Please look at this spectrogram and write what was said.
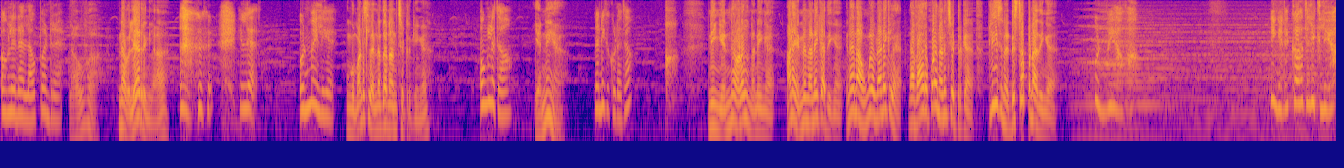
உங்களை நான் லவ் பண்றேன். லவ்வா என்ன விளையாடுறீங்களா? இல்ல உண்மையிலேயே உங்க மனசுல என்னதான் நினைச்சிட்டு இருக்கீங்க? உங்களை தான் என்னையா? நினைக்க கூடாதா? நீங்க என்ன வேணாலும் நினைங்க. ஆனா என்ன நினைக்காதீங்க. ஏன்னா நான் உங்களை நினைக்கல. நான் வேற போல நினைச்சிட்டு இருக்கேன். ப்ளீஸ் என்ன டிஸ்டர்ப் பண்ணாதீங்க. உண்மையாவா? நீங்க என்ன காதலிக்கலையா?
